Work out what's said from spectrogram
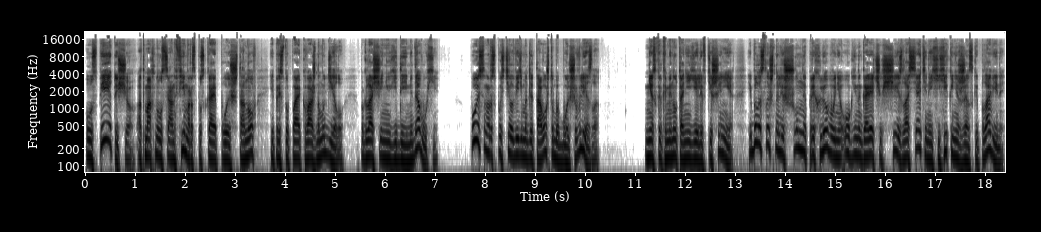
«Успеют еще?» — отмахнулся Анфим, распуская пояс штанов и приступая к важному делу — поглощению еды и медовухи. Пояс он распустил, видимо, для того, чтобы больше влезло. Несколько минут они ели в тишине, и было слышно лишь шумное прихлебывание огненно-горячих щей из лосятины и хихиканье женской половины.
